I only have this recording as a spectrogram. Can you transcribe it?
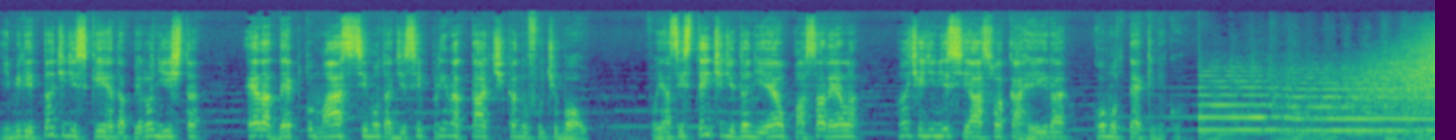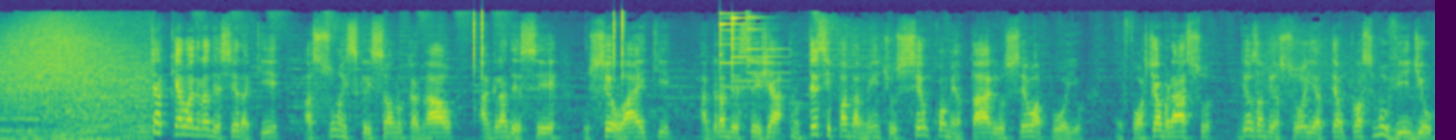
e militante de esquerda peronista, era adepto máximo da disciplina tática no futebol. Foi assistente de Daniel Passarella antes de iniciar sua carreira como técnico. Já quero agradecer aqui a sua inscrição no canal, agradecer o seu like, agradecer já antecipadamente o seu comentário, o seu apoio. Um forte abraço, Deus abençoe e até o próximo vídeo,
